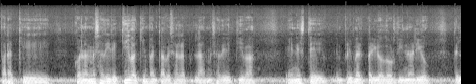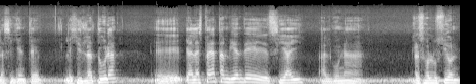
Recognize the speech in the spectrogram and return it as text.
para que con la mesa directiva, quien va a encabezar la, la mesa directiva en este en primer periodo ordinario de la siguiente legislatura, eh, y a la espera también de si hay alguna resolución,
